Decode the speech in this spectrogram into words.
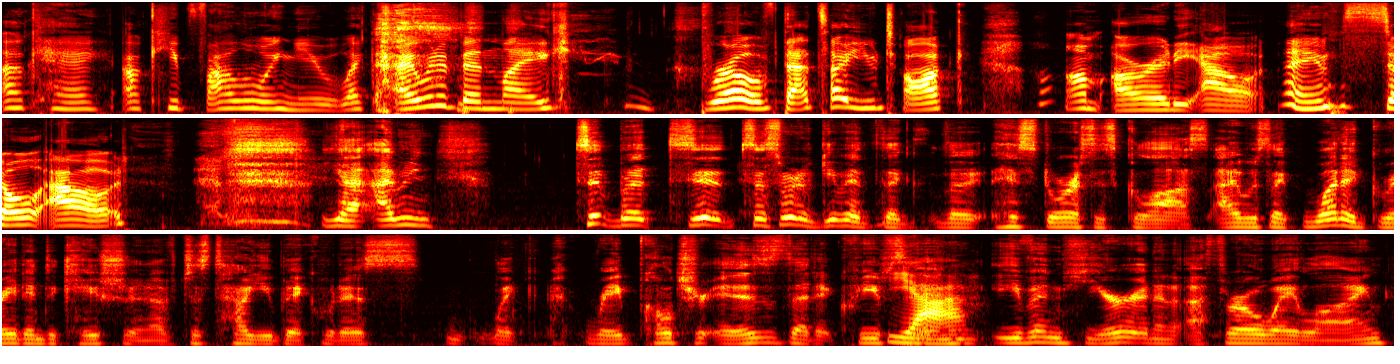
Okay, I'll keep following you. Like I would have been like, bro, if that's how you talk, I'm already out. I am so out. Yeah, I mean, to, but to, to sort of give it the the historicist gloss, I was like, what a great indication of just how ubiquitous like rape culture is that it creeps yeah. in even here in a, a, throwaway line,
